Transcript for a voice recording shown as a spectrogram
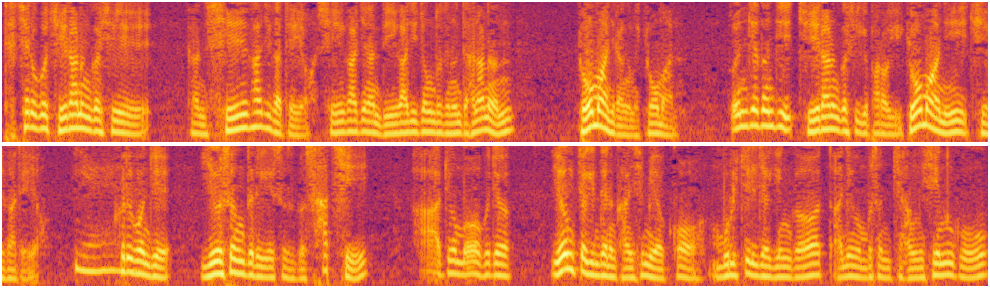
대체로 그 죄라는 것이 한 세 가지가 돼요. 세 가지나 네 가지 정도 되는데 하나는 교만이라는 거예요. 교만. 언제든지 죄라는 것이 이게 바로 이 교만이 죄가 돼요. 예. 그리고 이제 여성들에게 있어서 그 사치 아주 뭐 그저 영적인 데는 관심이 없고 물질적인 것 아니면 무슨 장신구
